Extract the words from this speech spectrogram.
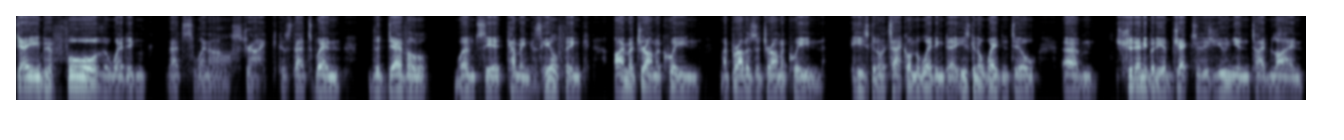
day before the wedding, that's when I'll strike, because that's when the devil won't see it coming, because he'll think I'm a drama queen, my brother's a drama queen. He's going to attack on the wedding day. He's going to wait until, um, should anybody object to this union type line.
